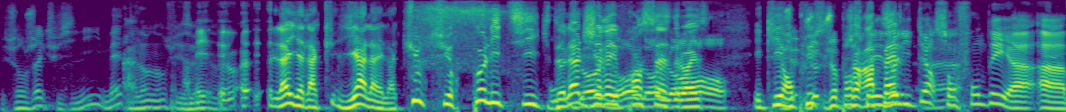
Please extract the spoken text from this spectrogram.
Jean-Jacques Susini, maître. Ah non, non, je suis Ah, désolé. mais euh, là, il y a la, y a la, la culture politique de Oh l'Algérie française là de l'Ouest et qui en je, plus, je, je pense je que les rappelle, auditeurs euh, sont fondés à, à,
